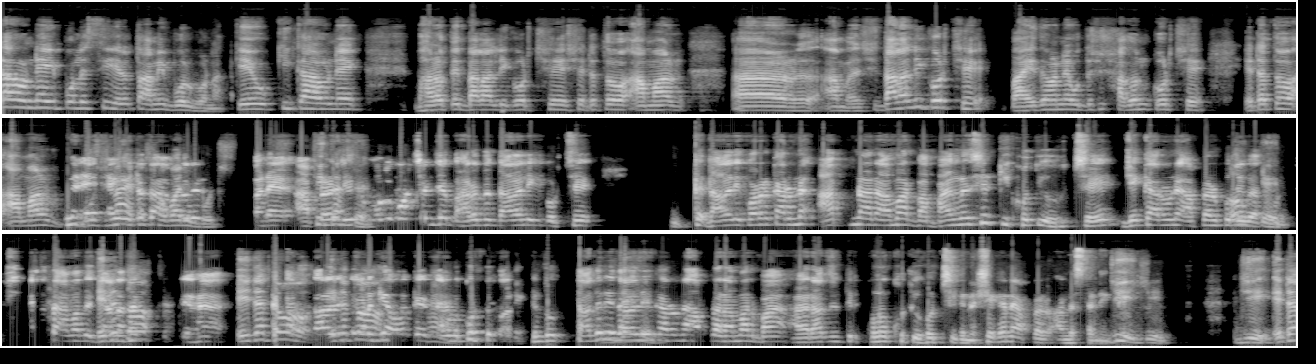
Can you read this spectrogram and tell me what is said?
কারণে এই পলিসি এটা তো আমি বলব না। কেউ কি কারণে ভারতের দালালি করছে? সেটা তো আমার দালালি করছে বা এই ধরনের উদ্দেশ্য সাধন করছে এটা তো আমার না, বুঝ না এটা এটা সবারই বুঝ মানে আপনারা। মনে করছেন যে ভারতের দালালি করছে দালালি করার কারণে আপনার আমার বা বাংলাদেশের কি ক্ষতি হচ্ছে? যে কারণে আপনার প্রতিবাদ আমাদের জানা হ্যাঁ এটা তো হ্যাঁ। করতে পারে। কিন্তু তাদের দালালির কারণে আপনার আমার বা রাজনীতির কোনো ক্ষতি হচ্ছে কিনা সেখানে আপনার আন্ডারস্ট্যান্ডিং জি জি। জি এটা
